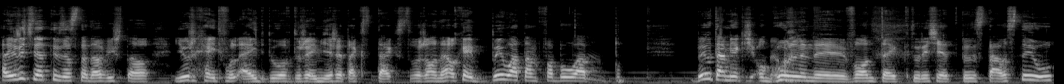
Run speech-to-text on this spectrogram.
Ale jeżeli się nad tym zastanowisz, to już Hateful Eight było w dużej mierze tak, tak stworzone. Okej, okay, była tam fabuła był tam jakiś ogólny wątek, który się był stał z tyłu,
